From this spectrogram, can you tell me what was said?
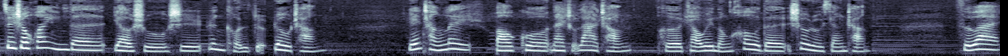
最受欢迎的要数是润口的肉肠，原肠类包括耐煮腊肠和调味浓厚的瘦肉香肠。此外，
